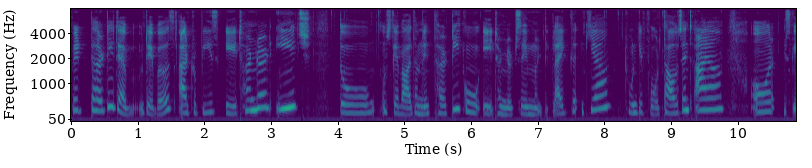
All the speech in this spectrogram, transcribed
फिर thirty tables at rupees eight hundred each तो उसके बाद हमने थर्टी को एट हंड्रेड से मल्टीप्लाई किया, ट्वेंटी फोर थाउज़ेंड आया और इसके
